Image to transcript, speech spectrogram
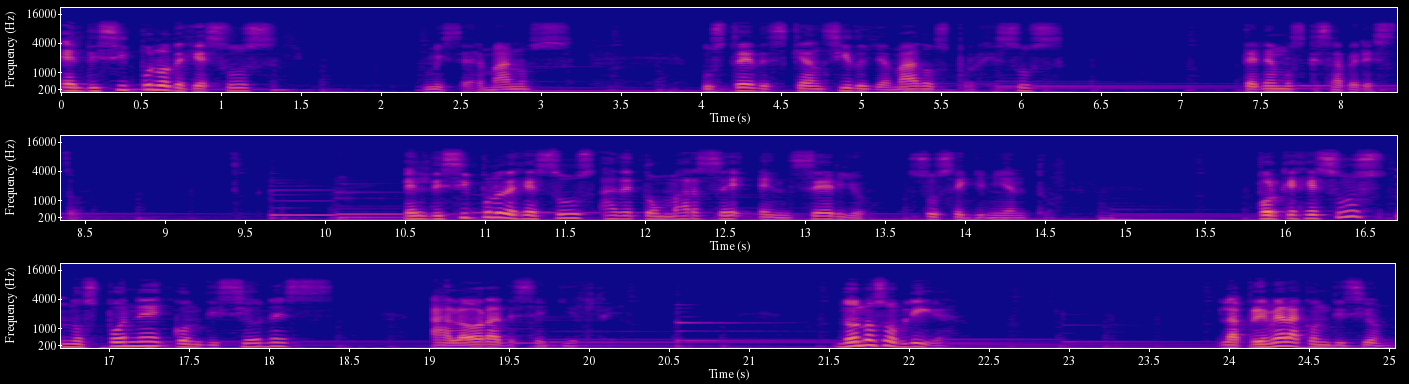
El discípulo de Jesús, mis hermanos, ustedes que han sido llamados por Jesús, tenemos que saber esto. El discípulo de Jesús ha de tomarse en serio su seguimiento, porque Jesús nos pone condiciones a la hora de seguirle. No nos obliga. La primera condición,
